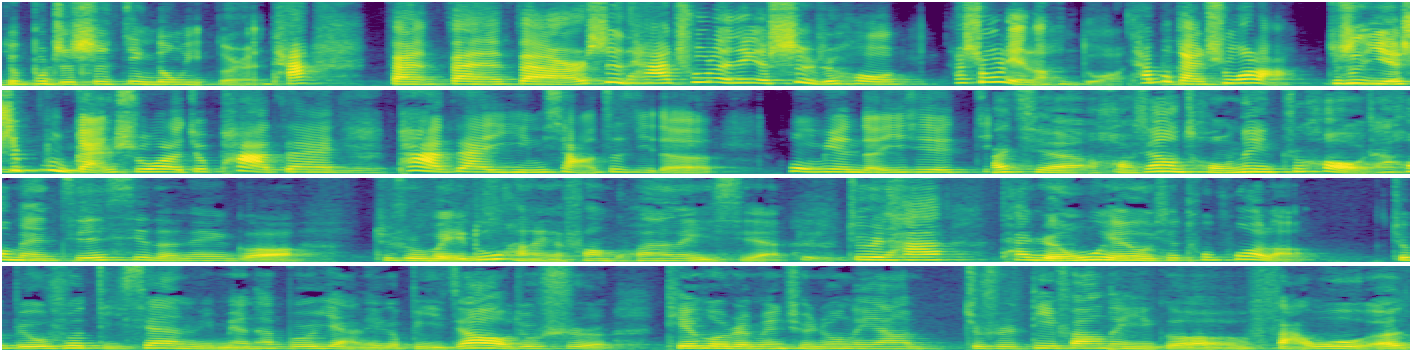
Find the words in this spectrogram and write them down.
就不只是靳东一个人，他反反反而是他出了那个事之后，他收敛了很多，他不敢说了，就是也是不敢说了，就怕在怕在影响自己的后面的一些，而且好像从那之后，他后面接戏的那个就是维度好像也放宽了一些，就是他他人物也有一些突破了。就比如说《底线》里面，他不是演了一个比较就是贴合人民群众的样，就是地方的一个法务呃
